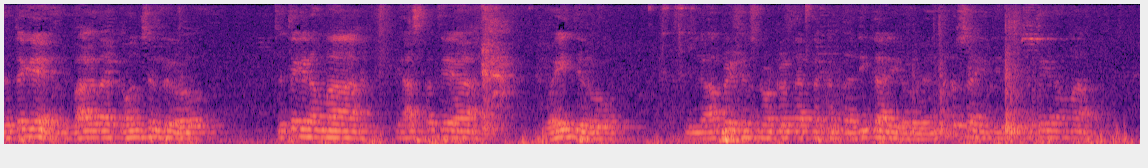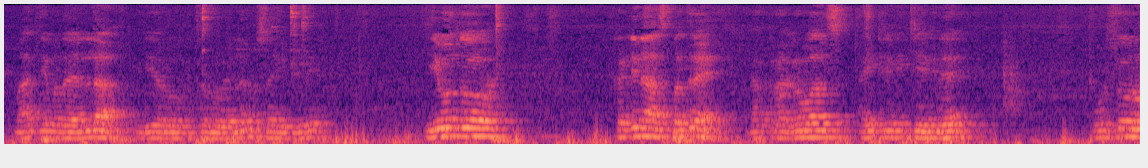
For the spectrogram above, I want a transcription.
ಜೊತೆಗೆ ಭಾಗದ ಕೌನ್ಸಿಲರ್ಗಳು ಜೊತೆಗೆ ನಮ್ಮ ಆಸ್ಪತ್ರೆಯ ವೈದ್ಯರು, ಇಲ್ಲಿ ಆಪರೇಷನ್ಸ್ ನೋಡ್ಕೊಳ್ತಾ ಇರ್ತಕ್ಕಂಥ ಅಧಿಕಾರಿಗಳು ಎಲ್ಲರೂ ಸಹ ಇದ್ದೀವಿ. ಮಾಧ್ಯಮದ ಎಲ್ಲ ಹಿರಿಯರು ಮಿತ್ರರು ಎಲ್ಲರೂ ಸಹ ಇದ್ದೀವಿ ಈ ಒಂದು ಕಣ್ಣಿನ ಆಸ್ಪತ್ರೆ ಡಾಕ್ಟರ್ ಅಗರ್ವಾಲ್ಸ್ ಐ ಕ್ಲಿನಿಕ್ ಏನಿದೆ? ಹುಣಸೂರು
